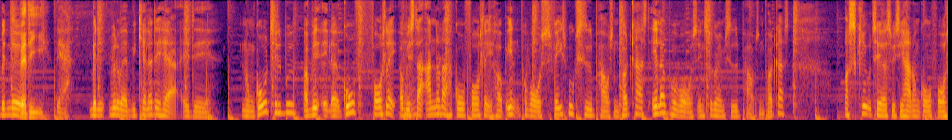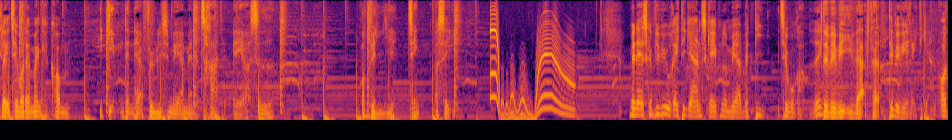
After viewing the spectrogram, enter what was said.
men, øh, Værdi. ja. men ved du hvad, vi kalder det her et, øh, nogle gode tilbud, og vi, eller gode forslag, og hvis Mhm. der er andre, der har gode forslag, hop ind på vores Facebook-side Pausen Podcast, eller på vores Instagram-side Pausen Podcast, og skriv til os, hvis I har nogle gode forslag til, hvordan man kan komme igennem den her følelse med, at man er træt af at sidde og vælge ting at se. Men Asger, vi vil jo rigtig gerne skabe noget mere værdi til programmet, ikke? Det vil vi i hvert fald. Det vil vi rigtig gerne. Og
